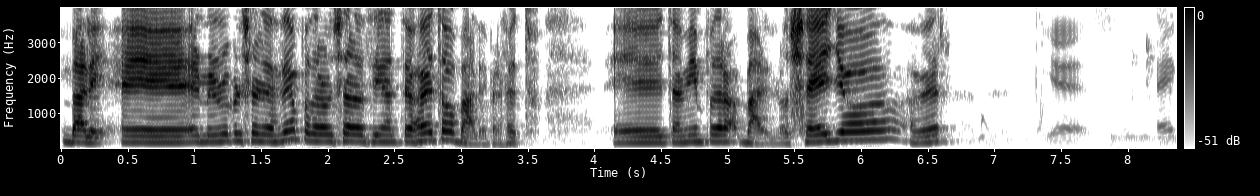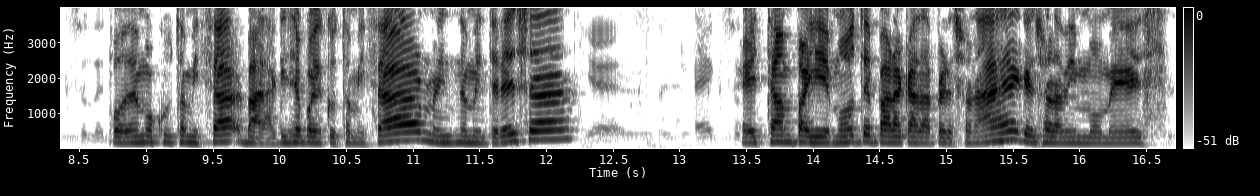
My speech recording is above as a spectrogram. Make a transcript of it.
Vale, eh, el menú de personalización podrá usar los siguientes objetos. Vale, perfecto. Eh, también podrá. Vale, los sellos. A ver. Podemos customizar. Vale, aquí se pueden customizar. No me interesa. Estampa y emote para cada personaje. Que eso ahora mismo me es.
